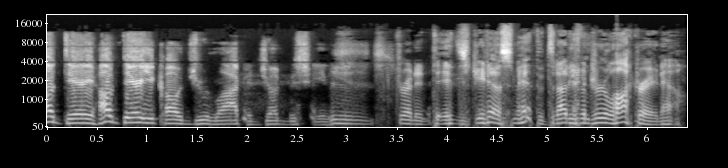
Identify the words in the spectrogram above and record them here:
How dare you? How dare you call Drew Lock a jug machine? To, it's Geno Smith. It's not even Drew Lock right now.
